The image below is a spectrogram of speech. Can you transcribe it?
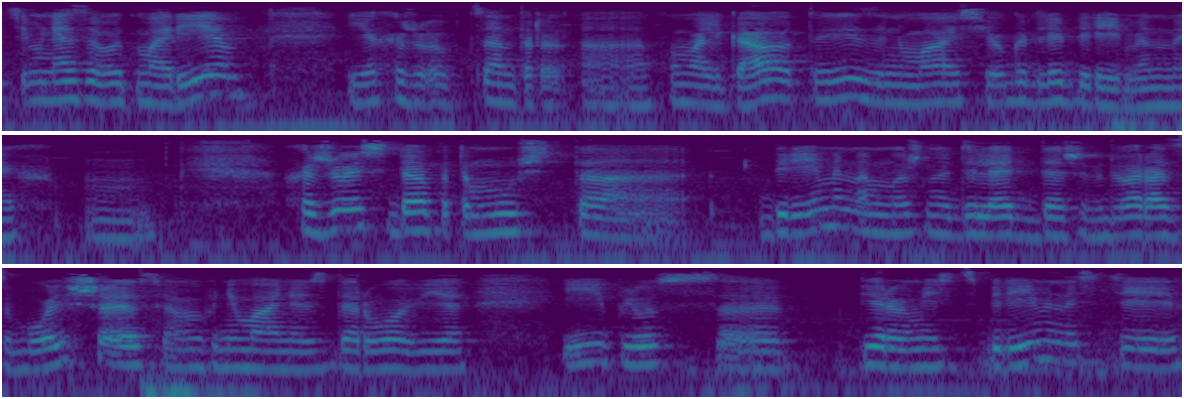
Здравствуйте, меня зовут Мария. Я хожу в центр Фомальгаут и занимаюсь йогой для беременных. Хожу я сюда, потому что беременным нужно уделять даже в два раза больше своему вниманию, здоровью. И плюс э, первый месяц беременности,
